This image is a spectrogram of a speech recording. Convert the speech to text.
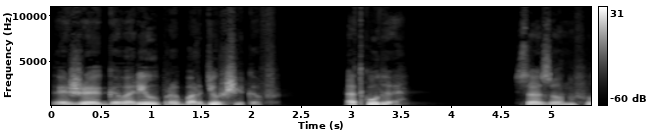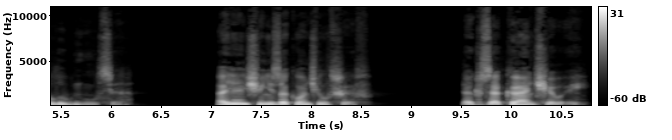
Ты же говорил про бордюрщиков. Откуда? Сазонов улыбнулся. А я еще не закончил, шеф. Так заканчивай.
